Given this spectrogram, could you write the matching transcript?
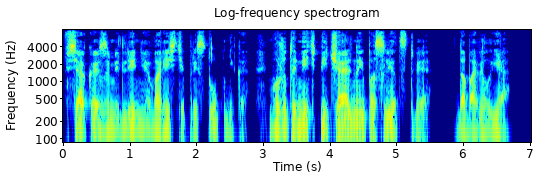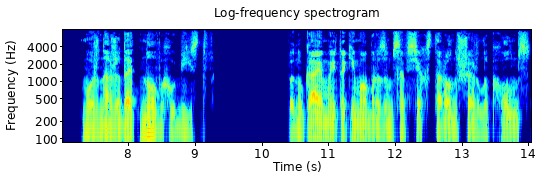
Всякое замедление в аресте преступника может иметь печальные последствия, — добавил я. Можно ожидать новых убийств, Понукаемый таким образом со всех сторон Шерлок Холмс,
